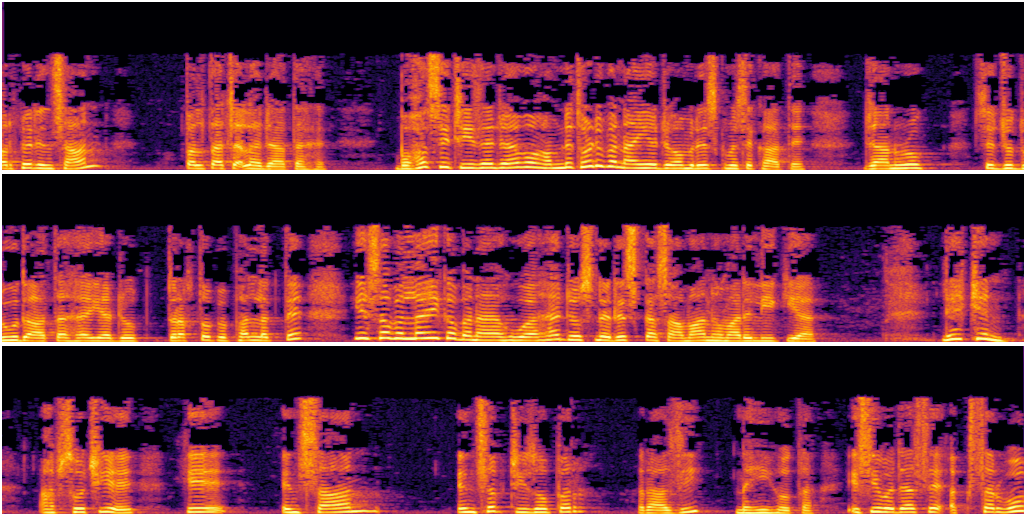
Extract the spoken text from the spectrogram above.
اور پھر انسان پلتا چلا جاتا ہے بہت سی چیزیں جو ہے وہ ہم نے تھوڑی بنائی ہے جو ہم رسک میں سکھاتے ہیں جانوروں سے جو دودھ آتا ہے یا جو درختوں پہ پھل لگتے یہ سب اللہ ہی کا بنایا ہوا ہے جو اس نے رسک کا سامان ہمارے لیے کیا ہے لیکن آپ سوچیے کہ انسان ان سب چیزوں پر راضی نہیں ہوتا اسی وجہ سے اکثر وہ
